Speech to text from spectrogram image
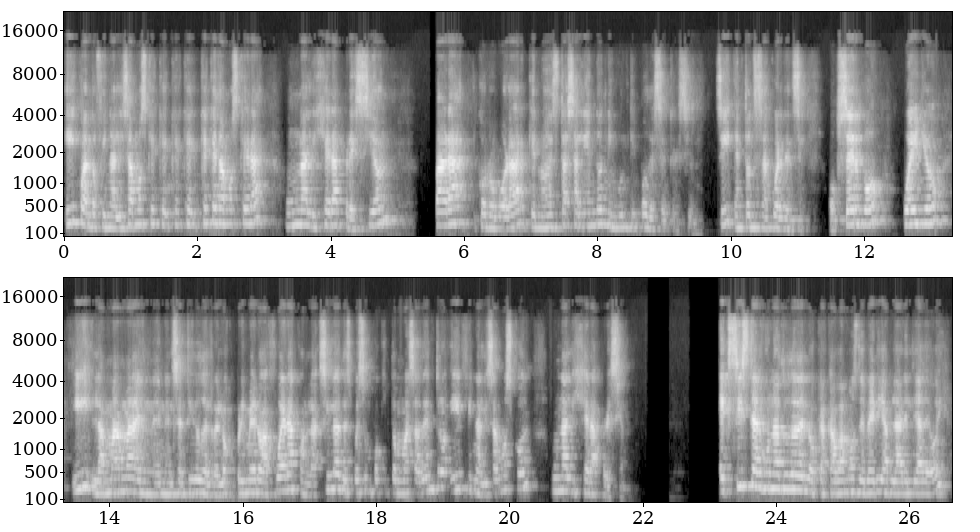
Y cuando finalizamos, ¿qué, qué quedamos que era? Una ligera presión para corroborar que no está saliendo ningún tipo de secreción. ¿Sí? Entonces acuérdense, observo cuello y la mama en, el sentido del reloj, primero afuera con la axila, después un poquito más adentro y finalizamos con una ligera presión. ¿Existe alguna duda de lo que acabamos de ver y hablar el día de hoy?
